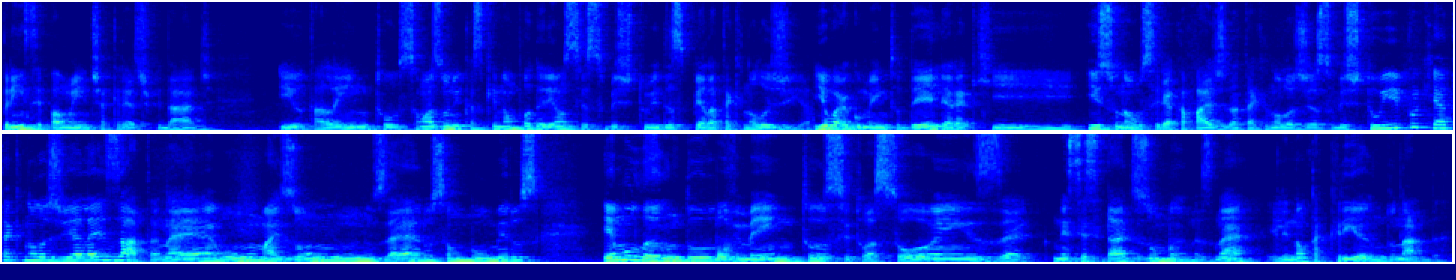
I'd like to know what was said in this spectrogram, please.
principalmente a criatividade, e o talento são as únicas que não poderiam ser substituídas pela tecnologia. E o argumento dele era que isso não seria capaz da tecnologia substituir porque a tecnologia ela é exata, né? Um mais um, um, zero são números emulando movimentos, situações, é, necessidades humanas, né? Ele não está criando nada.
